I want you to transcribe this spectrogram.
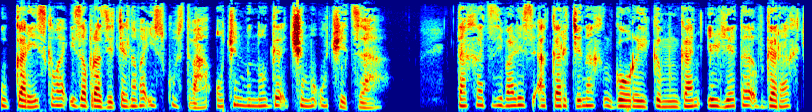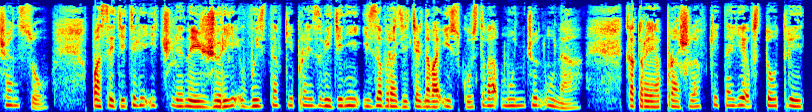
У корейского изобразительного искусства очень много чему учиться. Так отзывались о картинах горы Кымгань и лето в горах Чансу, посетители и члены жюри выставки произведений изобразительного искусства Мун Чун Уна, которая прошла в Китае в 103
